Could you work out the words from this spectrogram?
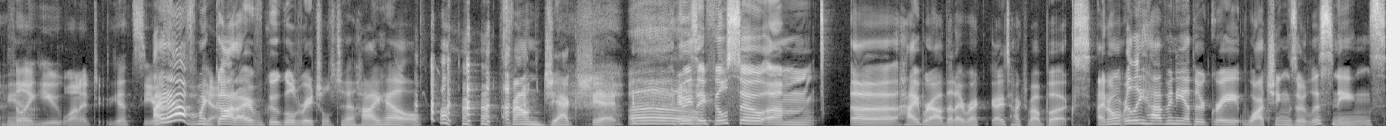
I feel like you wanted to. Yes, you. I have. Oh my god, I've googled Rachel to high hell. Found jack shit. Anyways, I feel so um uh highbrow that I rec- I talked about books. I don't really have any other great watchings or listenings.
